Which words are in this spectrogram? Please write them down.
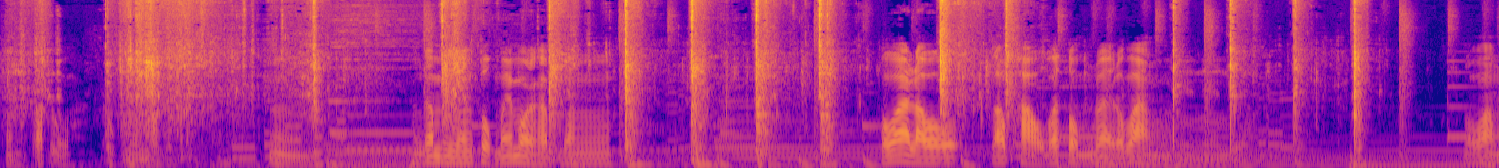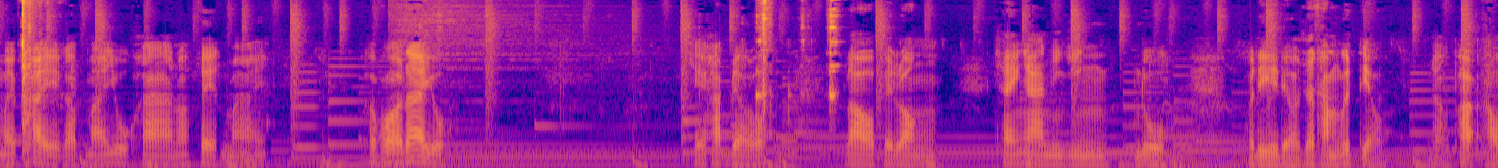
แข็งตัดเลยวะถูกไม่หมด อืมมันก็มียังสุกไม่หมดครับ ยัง เพราะว่าเราเราเผาผสมด้วยระหว่างระหว่างไม้ไผ่กับไม้ยูคาเนาะเศษไม้ ก็พอได้อยู่โอเคครับ เดี๋ยวเราไปลองใช้งานจริงๆดูพอดีเดี๋ยวจะทำก๋วยเตี๋ยวเดี๋ยวพักเอา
